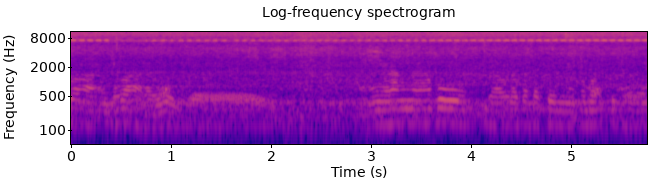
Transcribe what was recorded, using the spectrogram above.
ว่าหรือว่าอะไรอยู่รังนาบูเราเราก็จะเป็นเขาบอกที่เราจะ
